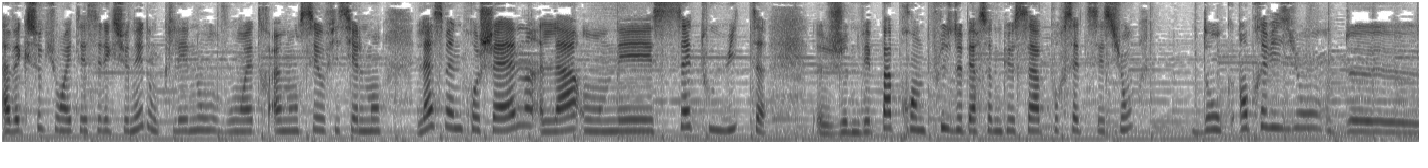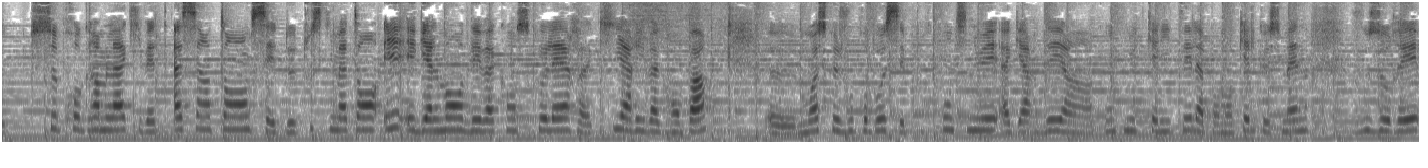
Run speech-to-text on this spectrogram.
avec ceux qui ont été sélectionnés. Donc les noms vont être annoncés officiellement la semaine prochaine. Là, on est 7 ou 8. Je ne vais pas prendre plus de personnes que ça pour cette session. Donc en prévision de ce programme-là qui va être assez intense et de tout ce qui m'attend et également des vacances scolaires qui arrivent à grands pas, euh, moi, ce que je vous propose, c'est pour continuer à garder un contenu de qualité, là, pendant quelques semaines, vous aurez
